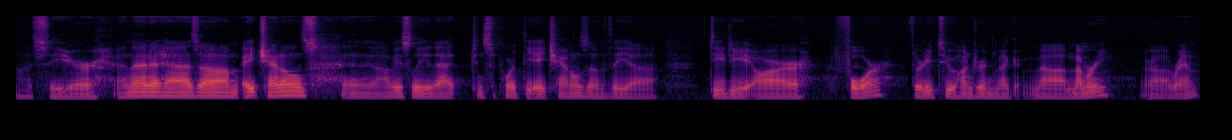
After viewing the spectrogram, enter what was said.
Uh, let's see here. And then it has um, eight channels. Uh, obviously that can support the eight channels of the uh, DDR4 3200 meg memory RAM.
